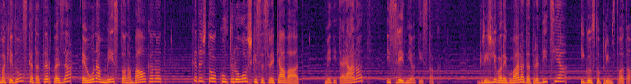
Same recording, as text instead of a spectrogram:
Македонската трпеза е она место на Балканот каде што културолошки се среќаваат Медитеранот и Средниот исток. Грижливо негуваната традиција и гостопримството.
